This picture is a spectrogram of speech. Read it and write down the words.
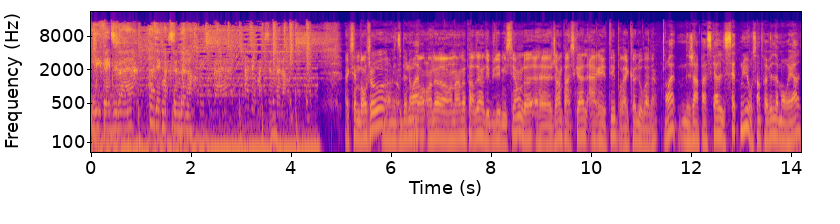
Les faits divers avec Maxime Delan. Avec Maxime Delan. Maxime, bonjour. Bon midi, Benoît. Bon, on, a, on en a parlé en début d'émission. là. Euh, Jean-Pascal arrêté pour alcool au volant. Ouais, Jean-Pascal, cette nuit au centre-ville de Montréal,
